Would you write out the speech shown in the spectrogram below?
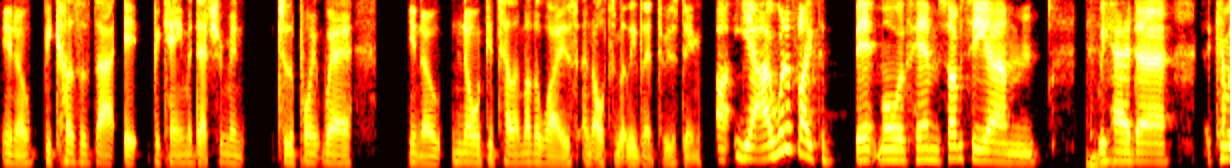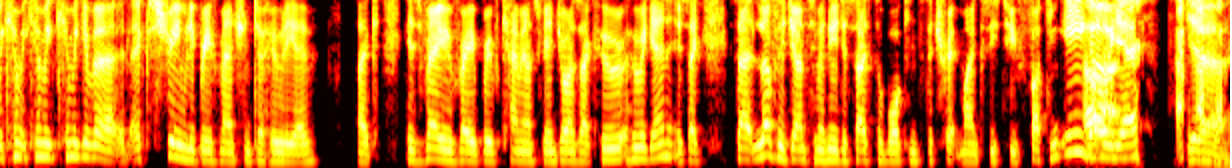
you know because of that it became a detriment to the point where you know no one could tell him otherwise and ultimately led to his doom. Uh, yeah, I would have liked a bit more of him. So obviously, um, we had. Uh, can we can we can we can we give a an extremely brief mention to Julio? Like his very very brief cameo on screen. John's like, who who again? It's like it's that lovely gentleman who decides to walk into the trip mine because he's too fucking eager. oh yeah yeah,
